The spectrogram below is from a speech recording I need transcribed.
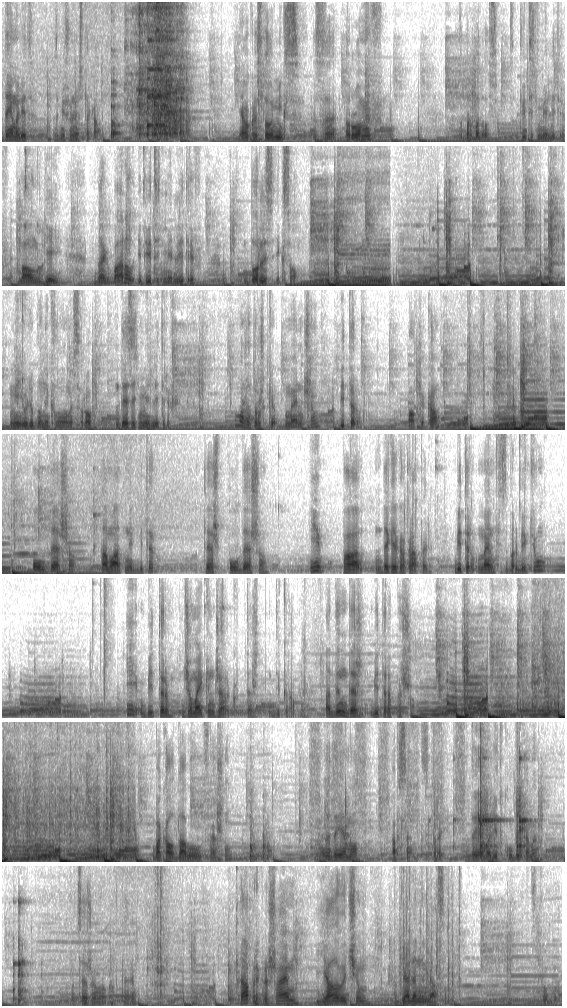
Додаємо лід, змішуваний стакан. Я використовую мікс з ромів з Барбадосу. 30 мл Mount Gay Black Barrel і 30 мл Dorlis XO. Мій улюблений кленовий сироп 10 мл. Можна трошки менше. Бітер паприка. Полдеша. Томатний бітер. Теж полдеша. І по декілька крапель. Бітер Memphis Barbecue. І бітер Jamaican Jerk. Теж дві краплі. Один теж бітера пешо. Бокал Double Fashion. Ми додаємо абсент спрей. Додаємо лід кубиками. Процежуємо коктейлі. Та прикрашаємо яловичим вяляним м'ясом. Спробуємо.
